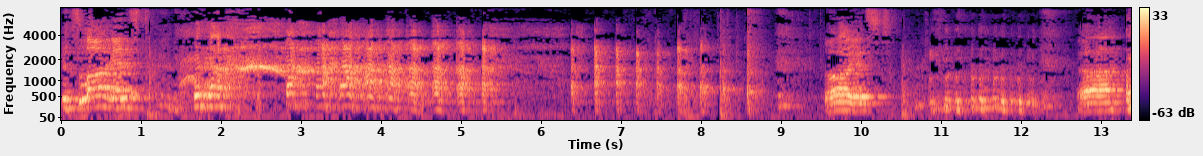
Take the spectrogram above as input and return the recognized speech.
Es war jetzt. So, jetzt. ja.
